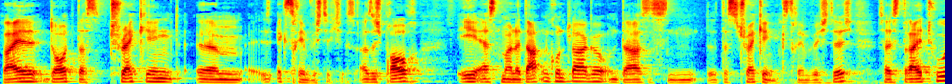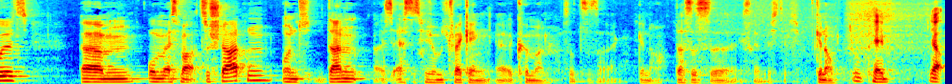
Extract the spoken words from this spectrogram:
weil dort das Tracking ähm, extrem wichtig ist. Also ich brauche eh erstmal eine Datengrundlage und da ist ein, das Tracking extrem wichtig. Das heißt, drei Tools, ähm, um erstmal zu starten und dann als erstes mich um Tracking äh, kümmern, sozusagen. Genau, das ist äh, extrem wichtig. Genau. Okay. Ja,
